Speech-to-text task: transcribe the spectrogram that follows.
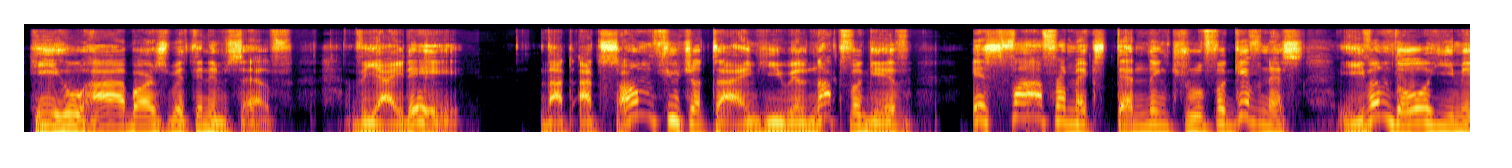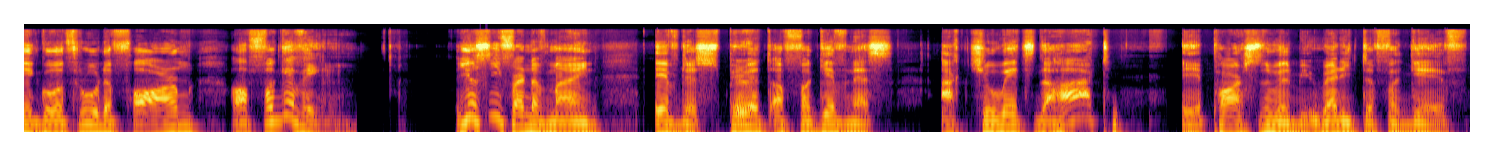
He who harbors within himself the idea that at some future time he will not forgive is far from extending true forgiveness, even though he may go through the form of forgiving. You see, friend of mine, if the spirit of forgiveness actuates the heart, a person will be ready to forgive.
